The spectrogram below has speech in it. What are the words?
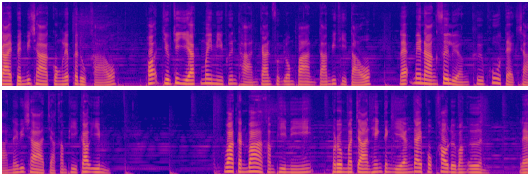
กลายเป็นวิชากงเล็บกระดูกขาว เพราะจิวจี้เยียกไม่มีพื้นฐานการฝึกลมปานตามวิธีเต๋าและแม่นางเสื้อเหลืองคือผู้แตกฉานในวิชาจากคัมภีร์เก้าอิม ว่ากันว่าคัมภีร์นี้ปรมาจารย์เฮงเตงเอียงได้พบเข้าโดยบังเอิญ และ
